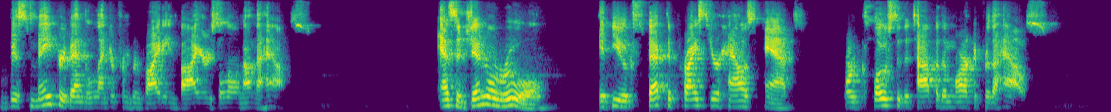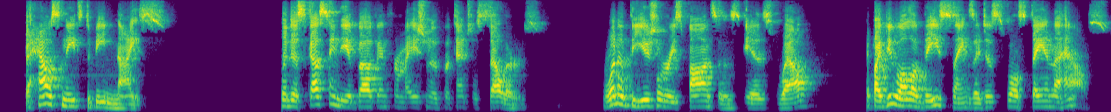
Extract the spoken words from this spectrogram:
this may prevent a lender from providing buyers a loan on the house. As a general rule, if you expect to price your house at or close to the top of the market for the house, the house needs to be nice. When discussing the above information with potential sellers, one of the usual responses is, well, if I do all of these things, I just will stay in the house.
